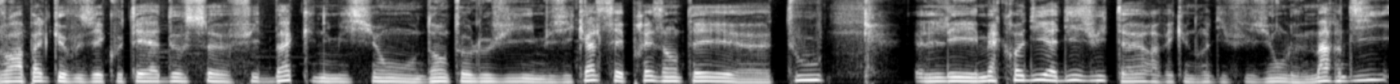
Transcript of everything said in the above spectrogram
vous rappelle que vous écoutez Ados Feedback, une émission d'anthologie musicale. C'est présenté euh, tous les mercredis à 18h avec une rediffusion le mardi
